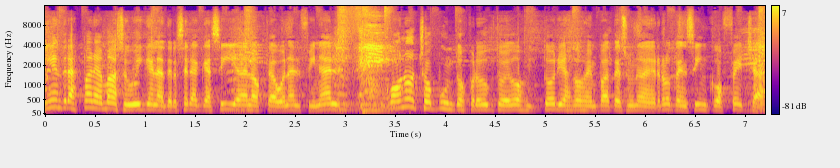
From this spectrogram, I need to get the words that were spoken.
mientras Panamá se ubica en la tercera casilla de la octagonal final con 8 puntos producto de dos victorias, dos empates, una derrota en 5 fechas.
